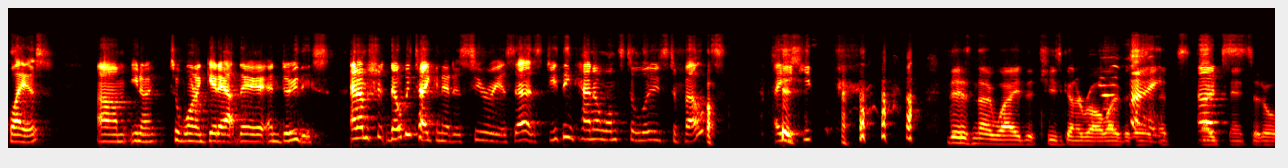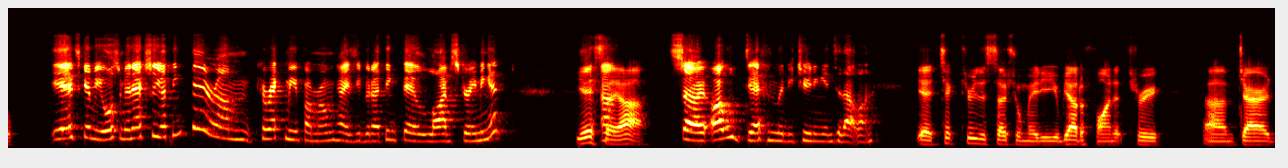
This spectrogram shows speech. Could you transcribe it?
players, um, you know, to want to get out there and do this. And I'm sure they'll be taking it as serious as. Do you think Hannah wants to lose to Phelps? Are you kidding? There's no way that she's going to roll over there. That's no That's- chance at all. Yeah, it's gonna be awesome. And actually, I think they're um correct me if I'm wrong, Hazy, but I think they're live streaming it. Yes, Uh, they are. So I will definitely be tuning into that one. yeah, check through the social media. You'll be able to find it through um, Jarryd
